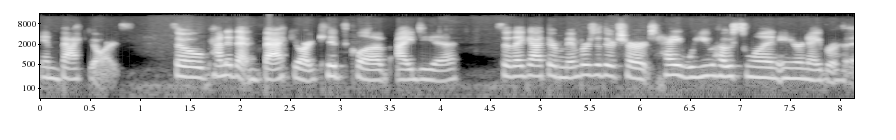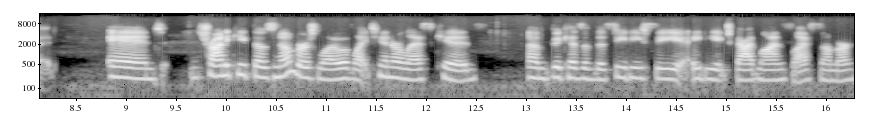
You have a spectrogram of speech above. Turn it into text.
in backyards. So, kind of that backyard kids club idea. So, they got their members of their church, hey, will you host one in your neighborhood? And trying to keep those numbers low of like 10 or less kids um, because of the CDC ADH guidelines last summer.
